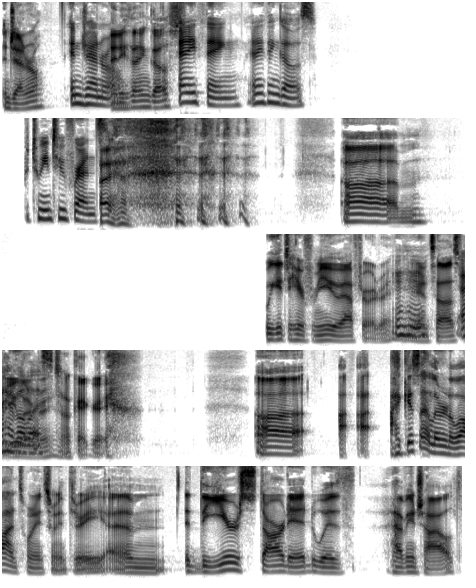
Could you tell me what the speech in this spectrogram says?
in general, in general? anything goes. Anything, anything goes. Between two friends. um we get to hear from you afterward, right? Mhm. You're gonna tell us I what you learned, right? Okay, great. Uh I, I- I guess I learned a lot in 2023. Um, the year started with having a child,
